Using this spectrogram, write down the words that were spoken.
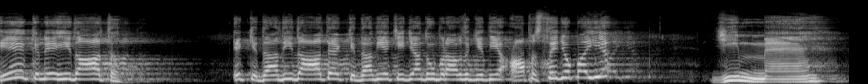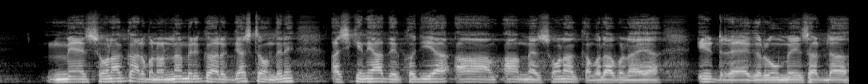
ਇਹ ਕਨੇਹੀ ਦਾਤ? ਇਹ ਕਿਦਾਂ ਦੀ ਦਾਤ ਹੈ, ਕਿਦਾਂ ਦੀਆਂ ਚੀਜ਼ਾਂ ਤੂੰ ਪ੍ਰਾਪਤ ਕੀਤੀਆਂ, ਆਪਸ ਤੇ ਜੋ ਪਾਈ ਹੈ? ਜੀ ਮੈਂ ਮੈਂ ਸੋਹਣਾ ਘਰ ਬਣਾਉਣਾ ਮੇਰੇ ਘਰ ਗੈਸਟ ਆਉਂਦੇ ਨੇ। ਅਸੀਂ ਕਹਿੰਦੇ ਆ ਦੇਖੋ ਜੀ ਆ ਆ ਆ ਮੈਂ ਸੋਹਣਾ ਕਮਰਾ ਬਣਾਇਆ। ਇਹ ਡਰੈਗ ਰੂਮ ਹੈ ਸਾਡਾ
